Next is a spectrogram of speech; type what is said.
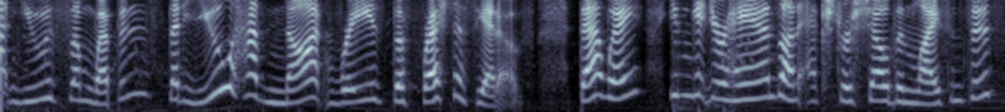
not use some weapons that you have not raised the freshness yet of? That way, you can get your hands on extra Sheldon licenses.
